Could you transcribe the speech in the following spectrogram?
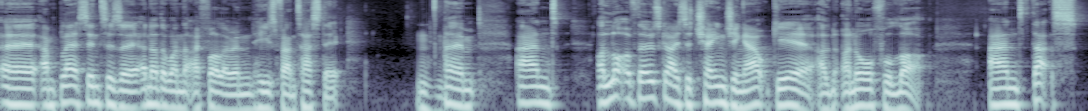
uh, and Blair Sinta's another one that I follow, and he's fantastic. Mm-hmm. Um, and a lot of those guys are changing out gear an, an awful lot. And that's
